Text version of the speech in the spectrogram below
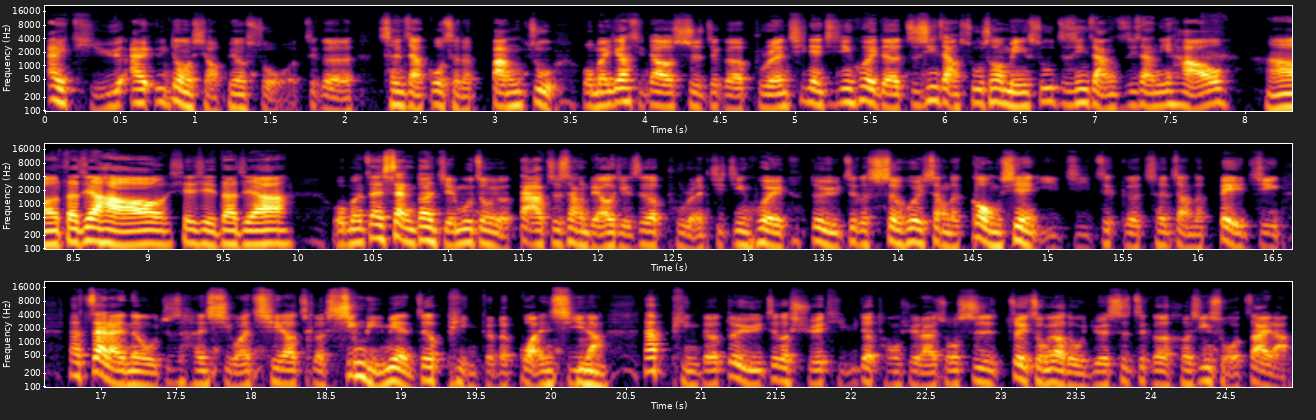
爱体育、爱运动的小朋友所这个成长过程的帮助。我们邀请到是这个朴人青年基金会的执行长苏聪明，苏执行长，执行长你好。好，大家好，谢谢大家。我们在上一段节目中有大致上了解这个朴人基金会对于这个社会上的贡献以及这个成长的背景。那再来呢，我就是很喜欢切到这个心里面这个品德的关系啦。那品德对于这个学体育的同学来说是最重要的，我觉得是这个核心所在啦。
